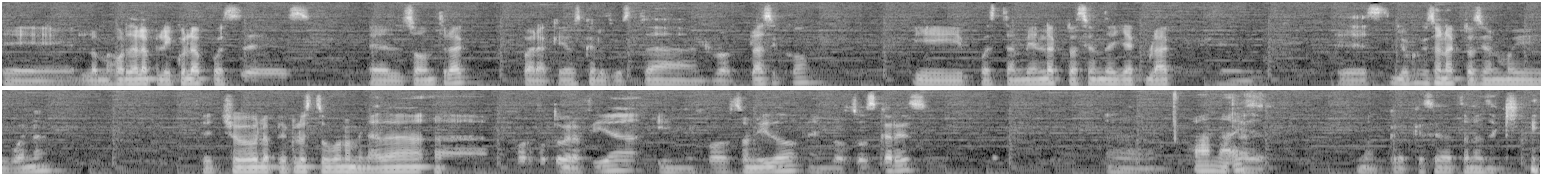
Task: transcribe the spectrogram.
Eh, lo mejor de la película pues es el soundtrack para aquellos que les gusta el rock clásico. Y pues también la actuación de Jack Black. Eh, es, yo creo que es una actuación muy buena. De hecho, la película estuvo nominada a Mejor Fotografía y Mejor Sonido en los Oscars. ah, ah nice. no, creo que ese dato no es de aquí.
